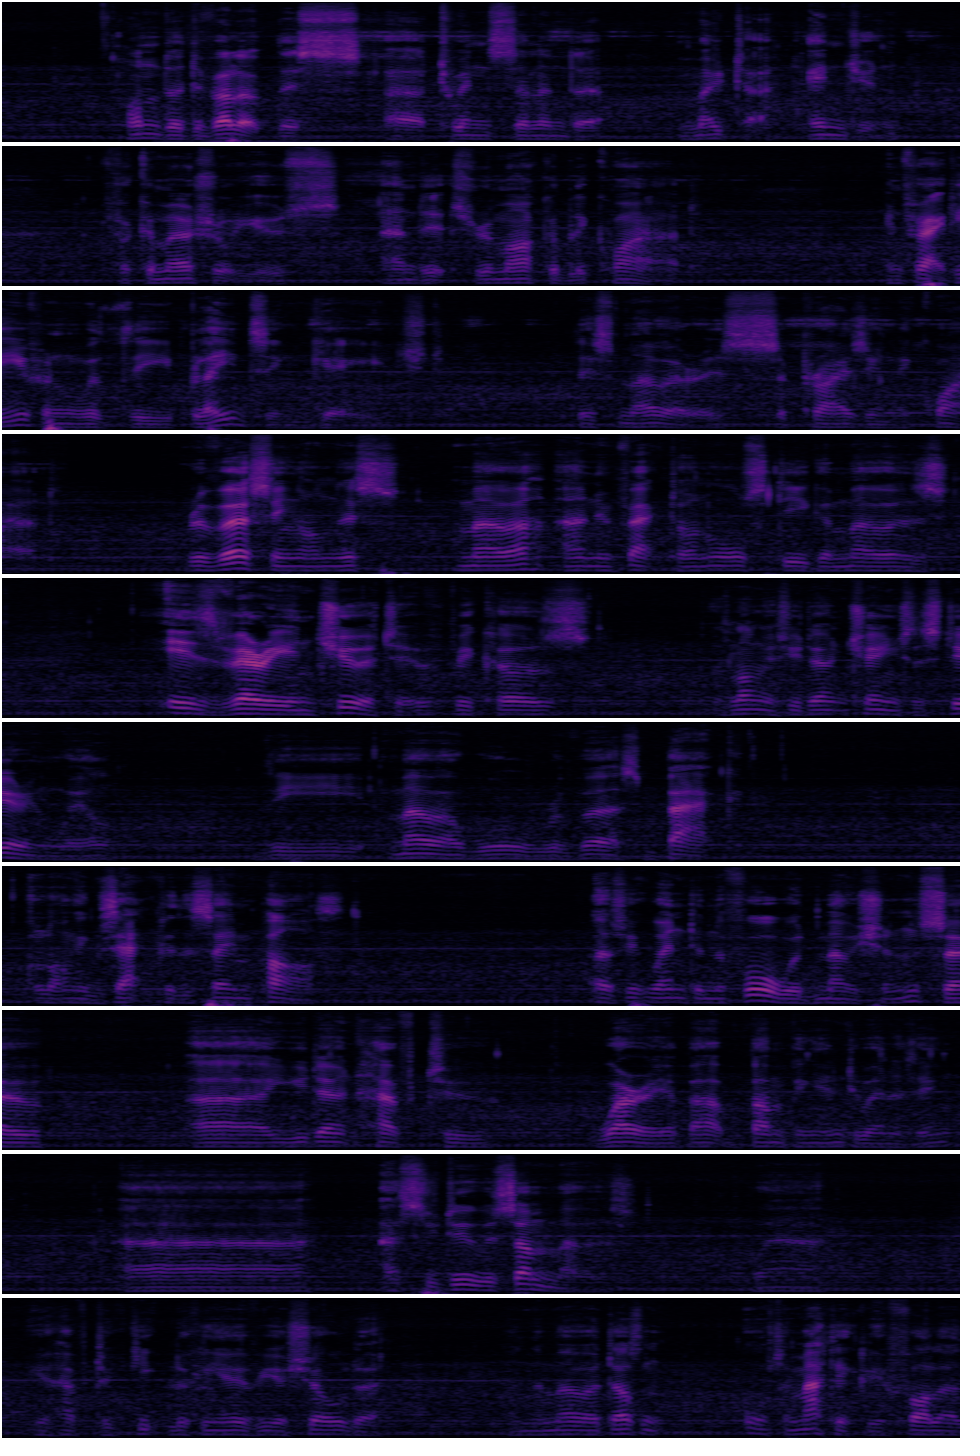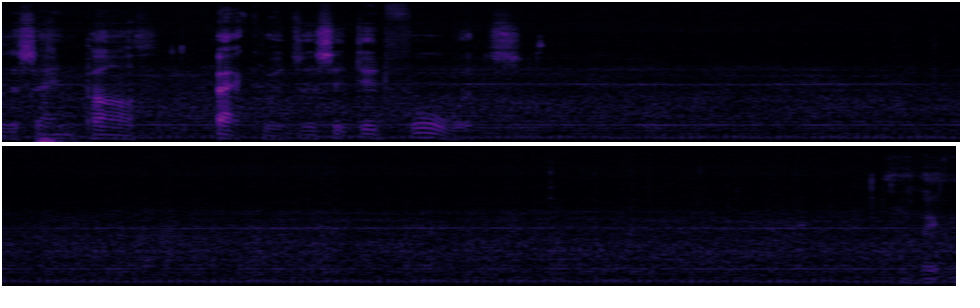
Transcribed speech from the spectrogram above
Honda developed this uh, twin cylinder motor engine for commercial use and it's remarkably quiet. In fact, even with the blades engaged, this mower is surprisingly quiet. Reversing on this mower, and in fact on all Stiga mowers, is very intuitive because as long as you don't change the steering wheel, the mower will reverse back along exactly the same path as it went in the forward motion, so uh, you don't have to worry about bumping into anything, uh, as you do with some mowers, where you have to keep looking over your shoulder, and the mower doesn't automatically follow the same path backwards as it did forwards.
